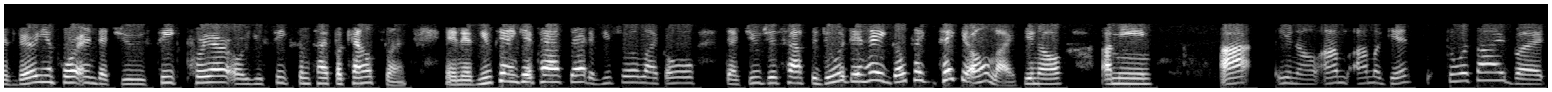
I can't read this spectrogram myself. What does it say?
It's very important that you seek prayer or you seek some type of counseling. And if you can't get past that, if you feel like, oh, that you just have to do it, then hey, go take take your own life. You know, I mean, I you know I'm I'm against suicide, but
